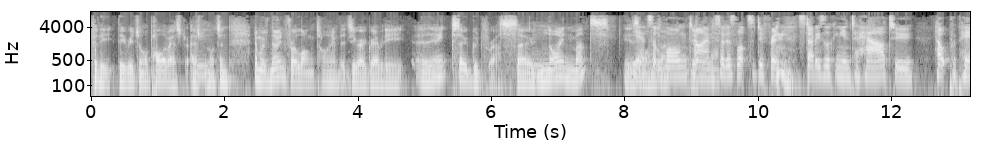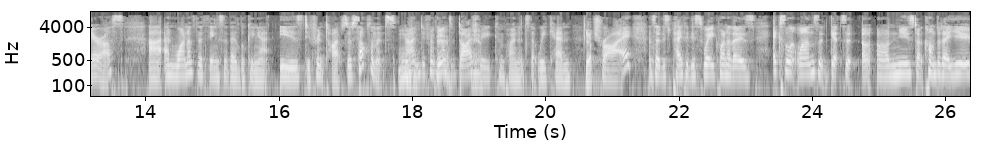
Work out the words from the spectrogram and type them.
For the, the original Apollo astro- astronauts, and, and we've known for a long time that zero gravity uh, ain't so good for us. So nine months is Yeah, a it's a time. long Yeah. time. So there's lots of different studies looking into how to help prepare us. Uh, and one of the things that they're looking at is different types of supplements, right? Different Mm-hmm. Yeah. kinds of dietary Yeah. components that we can Yep. try. And so this paper this week, one of those excellent ones that gets it uh, on news.com.au,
